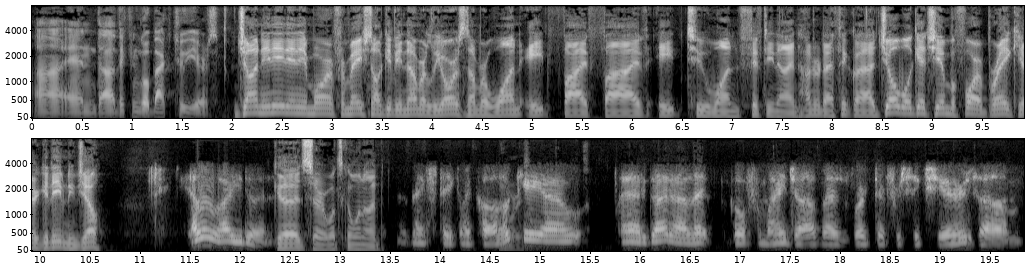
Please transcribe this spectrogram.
uh, and uh, they can go back two years. John, you need any more information? I'll give you a number. Lior's number one eight five five eight two one fifty nine hundred. I think uh, Joe will get you in before a break here. Good evening, Joe. Hello, how you doing? Good, sir. What's going on? Thanks for taking my call. No okay, uh, I got uh, let go for my job. I've worked there for six years. Um,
